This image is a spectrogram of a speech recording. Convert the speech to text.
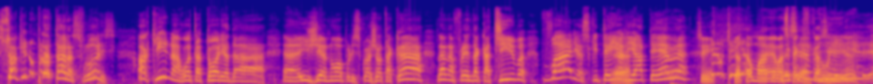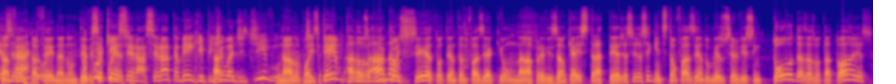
Só que não plantaram as flores. Aqui na rotatória da eh, Higienópolis com a JK, lá na frente da Cativa, várias que tem É. ali a terra. Sim, e não tem já tá o mato É, o aspecto fica ruim, né? Tá feio, tá feio, né? Não teve Mas por que sequência. será? Será também que pediu Ah, aditivo Não, não pode de ser. tempo? A não, a não coisa? ser, estou tentando fazer aqui um, não, uma previsão, que a estratégia seja a seguinte: estão fazendo o mesmo serviço em todas as rotatórias.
